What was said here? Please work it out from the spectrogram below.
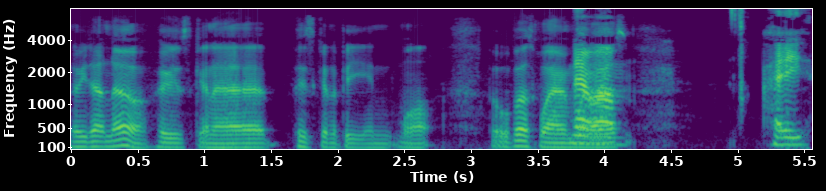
we don't know who's gonna who's gonna be in what. But we're both wearing Now, um, I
